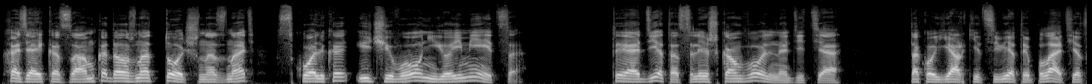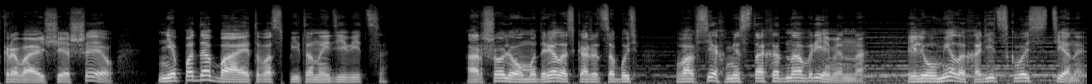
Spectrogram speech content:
хозяйка замка должна точно знать, сколько и чего у нее имеется. Ты одета слишком вольно, дитя. Такой яркий цвет и платье, открывающее шею, не подобает воспитанной девице. Аршоля умудрялась, кажется, быть во всех местах одновременно или умела ходить сквозь стены.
